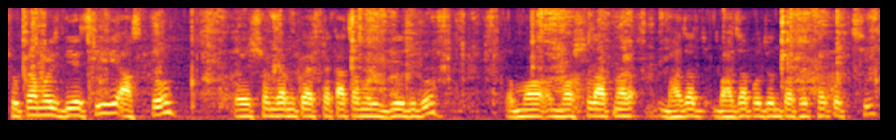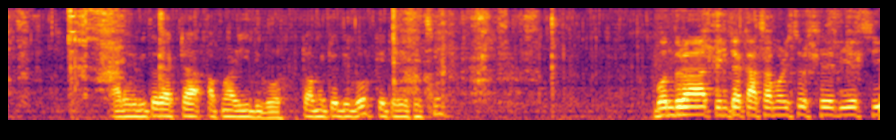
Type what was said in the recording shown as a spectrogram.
শুকনো মরিচ দিয়েছি আস্ত। তো এর সঙ্গে আমি কয়েকটা কাঁচামরিচ দিয়ে দিব। তো মশলা আপনার ভাজা ভাজা পর্যন্ত অপেক্ষা করছি। আর এর ভিতরে একটা আপনার ই দিব, টমেটো দিব, কেটে রেখেছি। বন্ধুরা, তিনটা কাঁচামরিচও ছেড়ে দিয়েছি।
